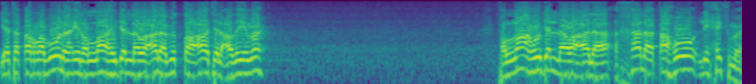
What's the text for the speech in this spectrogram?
يتقربون إلى الله جل وعلا بالطاعات العظيمة. فالله جل وعلا خلقه لحكمة.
